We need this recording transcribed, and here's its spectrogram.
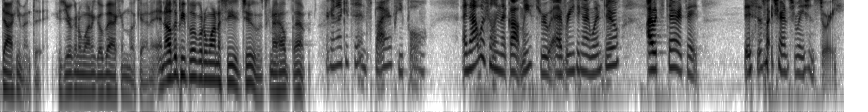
document it because you're going to want to go back and look at it. And other people are going to want to see it too. It's going to help them. You're gonna get to inspire people. And that was something that got me through everything I went through. I would sit there and say, This is my transformation story.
